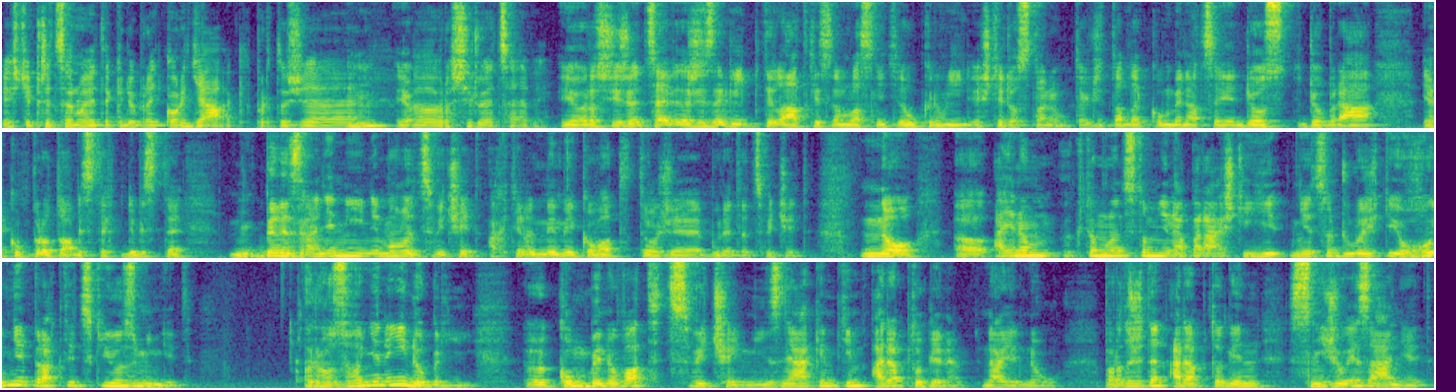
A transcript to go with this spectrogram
Ještě přece je taky dobrý korďák, protože mm, jo. uh, rozšiřuje cévy. Jo, rozšiřuje cévy, takže se líp ty látky se tam vlastně tou krví ještě dostanou. Takže tahle kombinace je dost dobrá jako proto, abyste, kdybyste byli zranění, nemohli cvičit a chtěli mimikovat to, že budete cvičit. No eh, a jenom k tomuhle to mě napadá ještě je- něco důležitého, hodně praktického zmínit. Rozhodně není dobrý eh, kombinovat cvičení s nějakým tím adaptogenem najednou, protože ten adaptogen snižuje zánět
